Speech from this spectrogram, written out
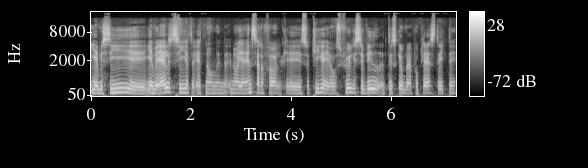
Jeg vil sige, øh, jeg vil ærligt sige, at, at når, man, når jeg ansætter folk, øh, så kigger jeg jo selvfølgelig CV'et, at det skal jo være på plads, det er ikke det.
